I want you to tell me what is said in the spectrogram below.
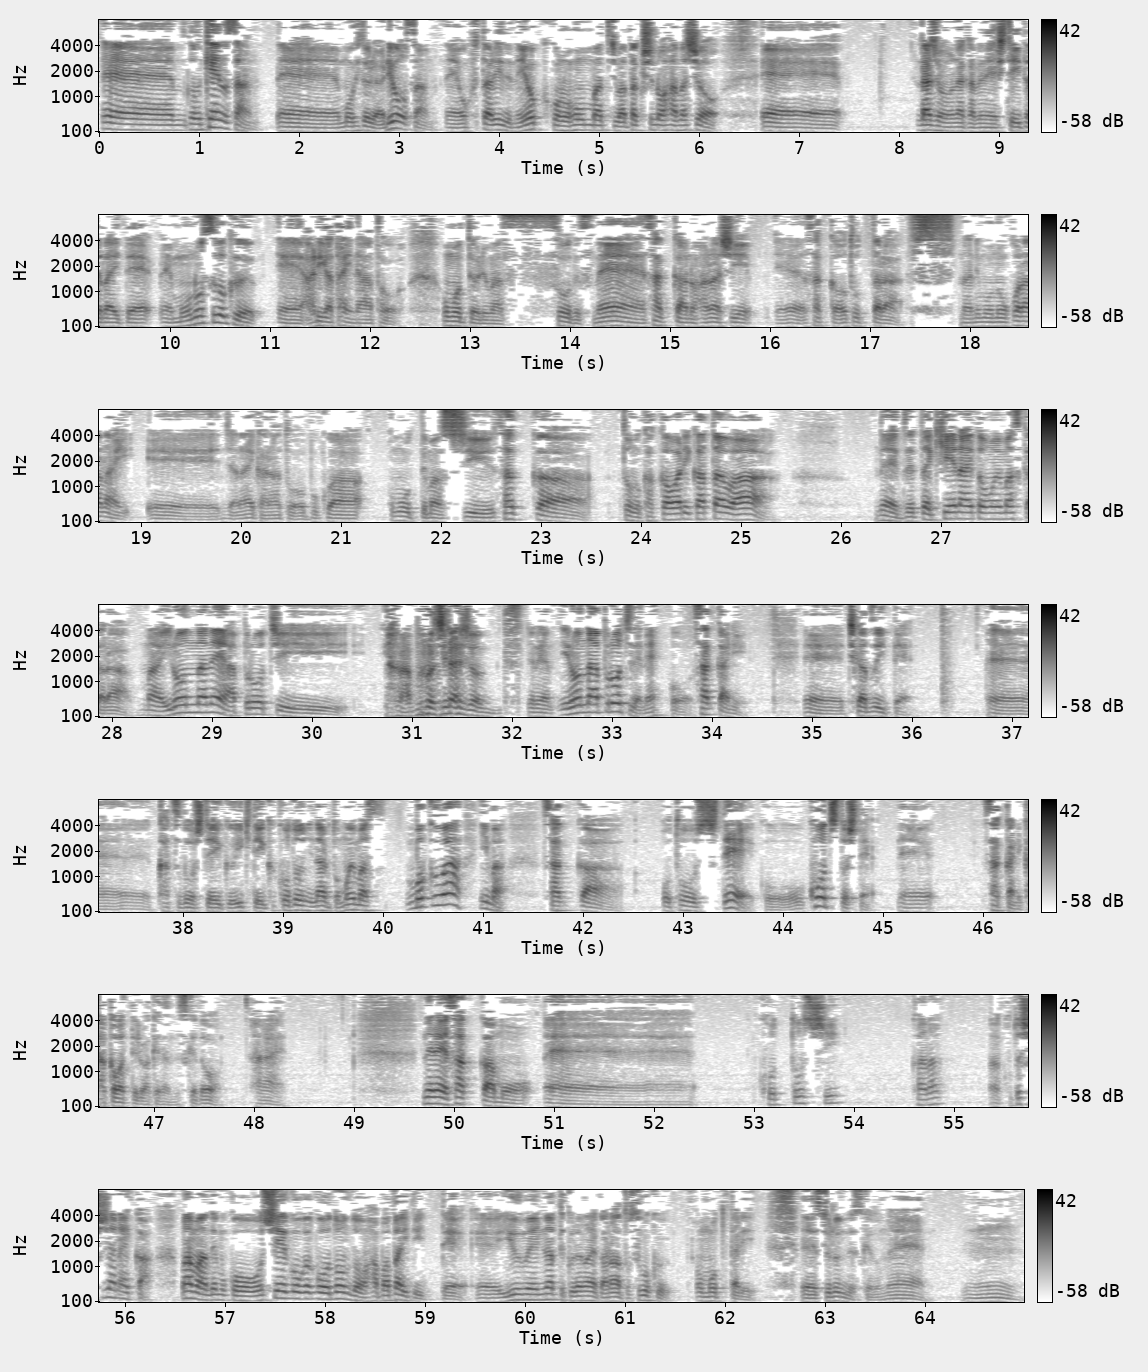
えーこのケンさん、えーもう一人はりょうさん、えーお二人でね、よくこの本マッチ私の話を、えーラジオの中でね、していただいて、えーものすごく、えーありがたいなと思っております。そうですね、サッカーの話、えーサッカーを取ったら何も残らない、えーじゃないかなと僕は思ってますし、サッカーとの関わり方は、ね、絶対消えないと思いますから、まあいろんなね、アプローチ、アプローチラジオじゃね、いろんなアプローチでね、こう、サッカーに、えー近づいて、えー活動していく、生きていくことになると思います。僕は今、サッカーを通して、こう、コーチとして、えーサッカーに関わってるわけなんですけど、はい。でね、サッカーも、えー今年かなあ、今年じゃないか。まあまあ、でもこう、教え子がこう、どんどん羽ばたいていって、えー有名になってくれないかなとすごく思ってたり、えーするんですけどね。うん。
